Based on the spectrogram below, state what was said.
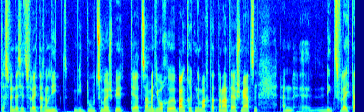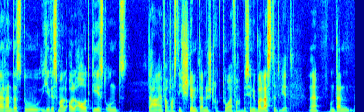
dass wenn das jetzt vielleicht daran liegt, wie du zum Beispiel, der zweimal die Woche Bankdrücken gemacht hat, dann hat er ja Schmerzen, dann äh, liegt es vielleicht daran, dass du jedes Mal all out gehst und da einfach was nicht stimmt, deine Struktur einfach ein bisschen überlastet wird. Ne? Und dann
